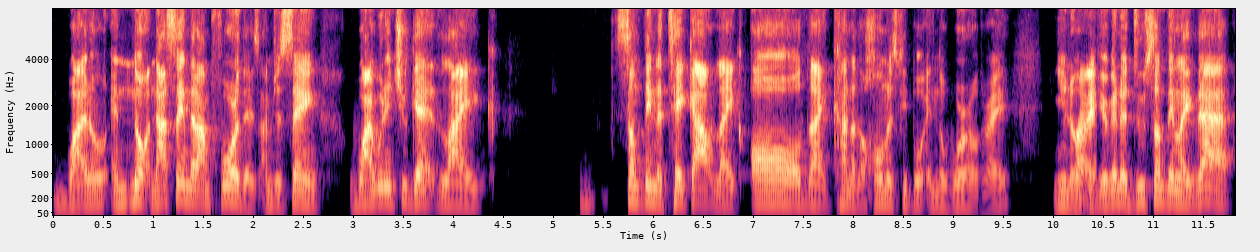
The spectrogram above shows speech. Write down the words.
why don't and no, not saying that I'm for this. I'm just saying why wouldn't you get like something to take out like all like kind of the homeless people in the world, right? You know, Right. if you're gonna do something like that,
